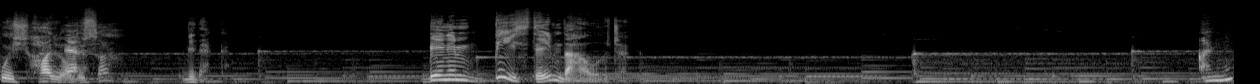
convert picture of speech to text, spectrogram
Bu iş hallolduysa Bir dakika. Benim bir isteğim daha olacak. Anne?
